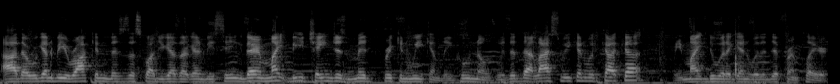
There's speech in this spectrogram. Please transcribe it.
uh, that we're going to be rocking. This is the squad you guys are going to be seeing. There might be changes mid freaking weekend league. Who knows? We did that last weekend with Kaka. We might do it again with a different player.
